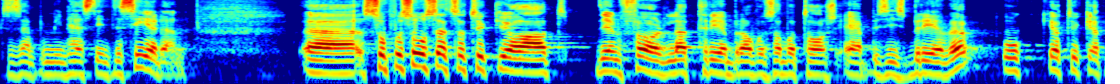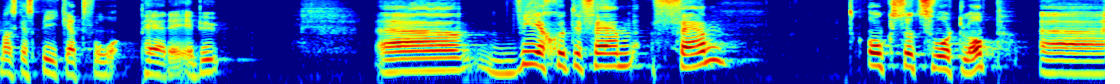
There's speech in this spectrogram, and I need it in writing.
till exempel min häst inte ser den. Eh, så på så sätt så tycker jag att det är en fördel att tre Bravo Sabotage är precis bredvid och jag tycker att man ska spika två Pere Ebu. Eh, V75 5. Också ett svårt lopp. Eh,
